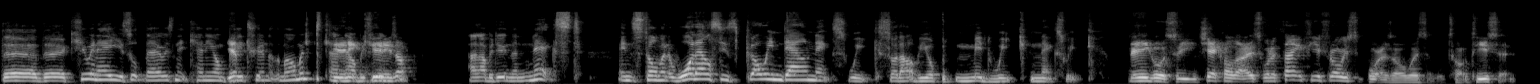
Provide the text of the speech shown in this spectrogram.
the the Q and A is up there, isn't it, Kenny, on Yep. Patreon at the moment? Q&A I'll be Q&A's doing- up. and I'll be doing the next installment. of What else is going down next week? So that'll be up midweek next week. There you go. So you can check all that out. So I want to thank you for all your support as always. and We'll talk to you soon.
